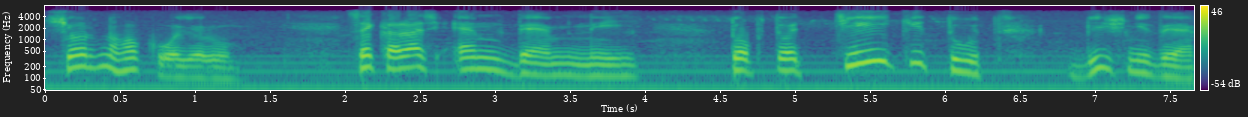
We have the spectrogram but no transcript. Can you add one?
чорного кольору. Це карась ендемний. Тобто тільки тут, більш ніде.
